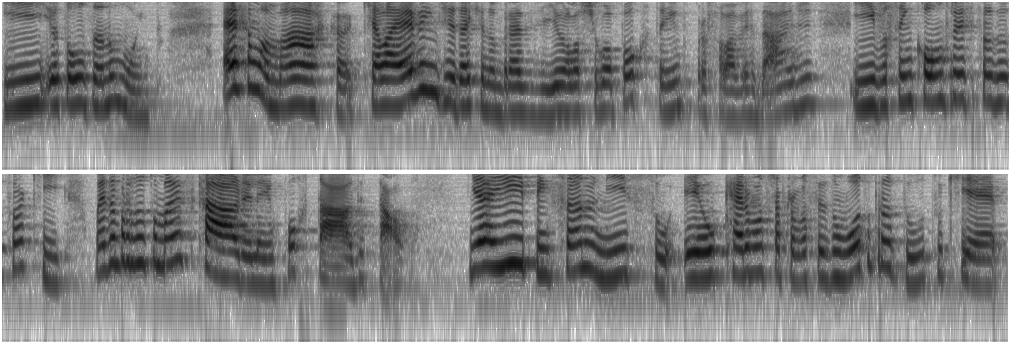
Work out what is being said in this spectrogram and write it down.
e eu tô usando muito. Essa é uma marca que ela é vendida aqui no Brasil, ela chegou há pouco tempo, para falar a verdade, e você encontra esse produto aqui. Mas é um produto mais caro, ele é importado e tal. E aí, pensando nisso, eu quero mostrar para vocês um outro produto que é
